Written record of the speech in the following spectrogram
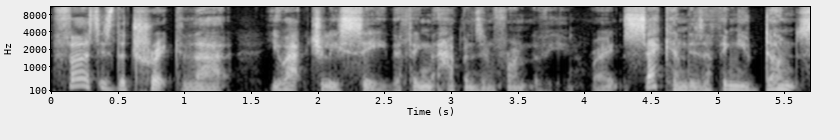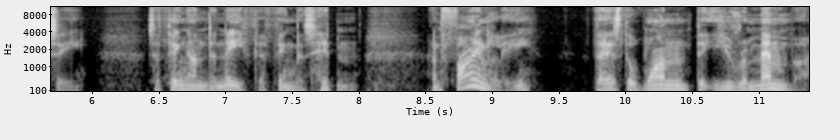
first is the trick that you actually see, the thing that happens in front of you, right? Second is a thing you don't see. It's a thing underneath, the thing that's hidden. And finally, there's the one that you remember,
